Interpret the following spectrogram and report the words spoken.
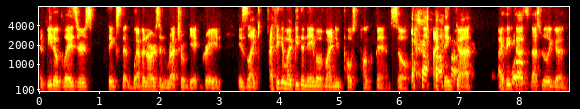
And Vito Glazers thinks that webinars in retrograde is like, I think it might be the name of my new post punk band. So I think, uh, I think well, that's, that's really good.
